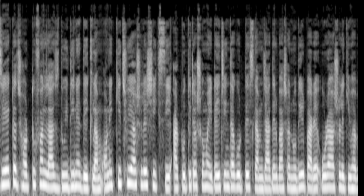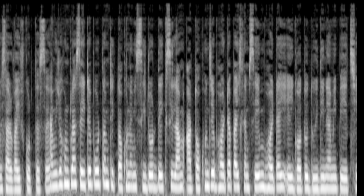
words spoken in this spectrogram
যে একটা ঝড় তুফান লাস্ট দুই দিনে দেখলাম, অনেক কিছুই আসলে শিখছি আর প্রতিটা সময় এটাই চিন্তা করতেছিলাম যাদের বাসা নদীর পারে ওরা আসলে কীভাবে সার্ভাইভ করতেছে। আমি যখন ক্লাস এইটে পড়তাম, ঠিক তখন আমি সিডোর দেখছিলাম আর তখন যে ভয়টা পাইছিলাম সেম ভয়টাই এই গত দুই দিনে আমি পেয়েছি।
